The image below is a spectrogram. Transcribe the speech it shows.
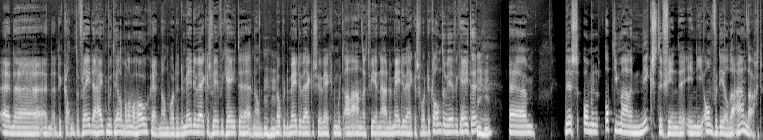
En, eh, en de klanttevredenheid moet helemaal omhoog. En dan worden de medewerkers weer vergeten. En dan Mhm. lopen de medewerkers weer weg. Dan moet alle aandacht weer naar de medewerkers. Worden de klanten weer vergeten. Mhm. Ehm, dus om een optimale mix te vinden in die onverdeelde aandacht.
